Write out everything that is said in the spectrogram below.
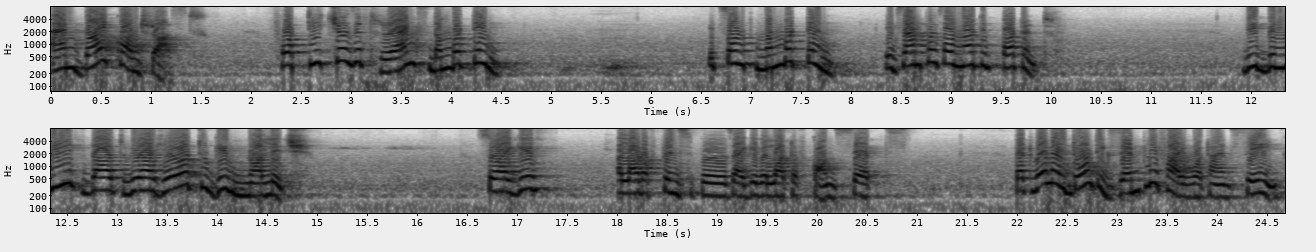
And by contrast, for teachers it ranks number 10. It's on number 10. Examples are not important. We believe that we are here to give knowledge. So I give a lot of principles, I give a lot of concepts. But when I don't exemplify what I am saying,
